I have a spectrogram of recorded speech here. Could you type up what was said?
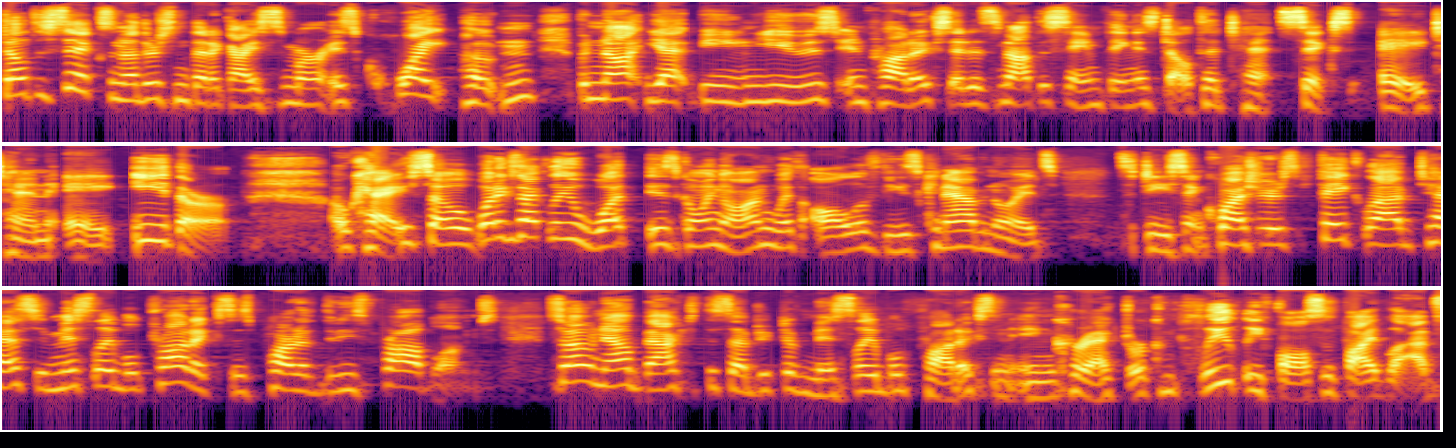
Delta 6, another synthetic isomer, is quite potent, but not yet being used in products, and it's not the same thing as Delta 10, 6A 10A either. Okay, so what exactly what is going on with all of these cannabinoids? It's decent questions, fake lab tests, and mislabeled products as part of these problems. So now back to the subject of mislabeled products and incorrect or completely falsified lab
